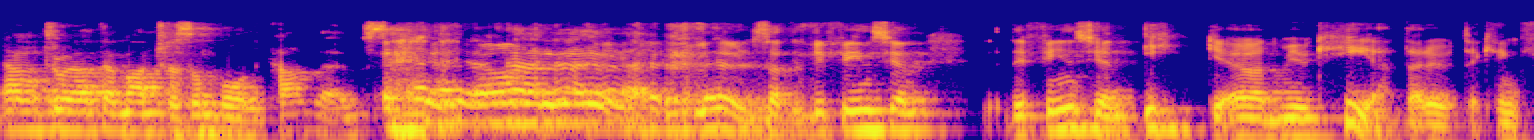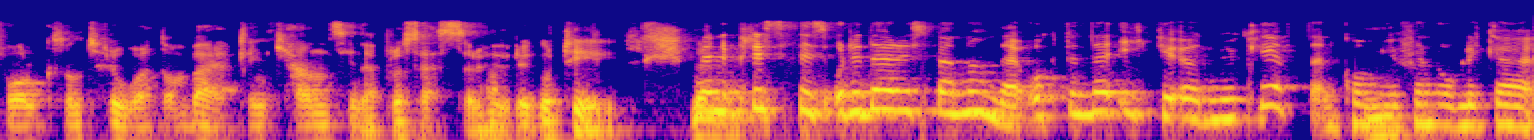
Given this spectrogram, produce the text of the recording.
Jag tror att det matchar som bollkalle. ja, eller hur? Så det, finns ju en, det finns ju en icke-ödmjukhet där ute kring folk som tror att de verkligen kan sina processer och hur det går till. Men, Men precis, och det där är spännande och den där icke-ödmjukheten kommer ju mm. från olika eh,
